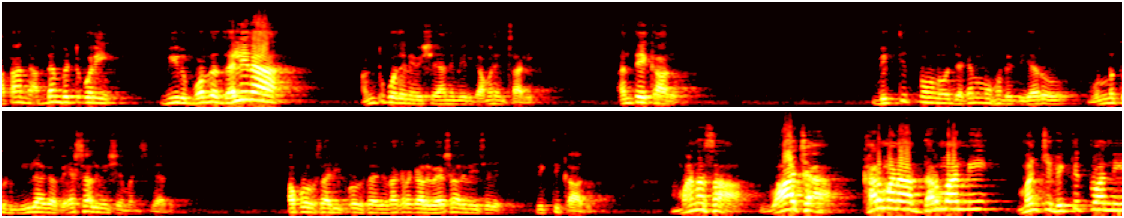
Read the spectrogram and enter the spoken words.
మతాన్ని అడ్డం పెట్టుకొని మీరు బురద జల్లినా అంటుకోదనే విషయాన్ని మీరు గమనించాలి. అంతేకాదు వ్యక్తిత్వంలో జగన్మోహన్ రెడ్డి గారు ఉన్నతుడు మీలాగా వేషాలు వేసే మనిషి కాదు. అప్పుడు ఒకసారి ఇప్పుడు ఒకసారి రకరకాల వేషాలు వేసే వ్యక్తి కాదు. మనస వాచ కర్మణ ధర్మాన్ని మంచి వ్యక్తిత్వాన్ని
